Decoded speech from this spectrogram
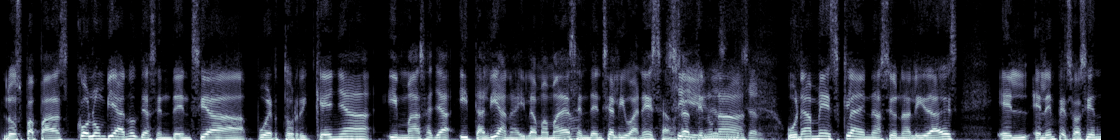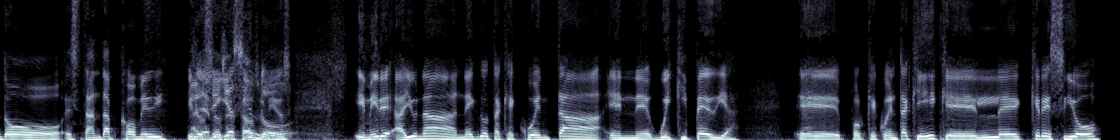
Los papás colombianos de ascendencia puertorriqueña y más allá italiana y la mamá de ascendencia libanesa, o Sí, sea, tiene una, una mezcla de nacionalidades. Él, él empezó haciendo stand-up comedy Y lo allá en los sigue Estados haciendo. Unidos. Y mire, hay una anécdota que cuenta en eh, Wikipedia, eh, porque cuenta aquí que él eh, creció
